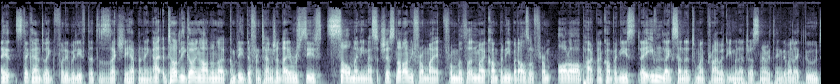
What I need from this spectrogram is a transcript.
I still can't like fully believe that this is actually happening. I totally going out on a complete different tangent. I received so many messages, not only from my from within my company, but also from all our partner companies. They even like send it to my private email address and everything. They were like, "Dude,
